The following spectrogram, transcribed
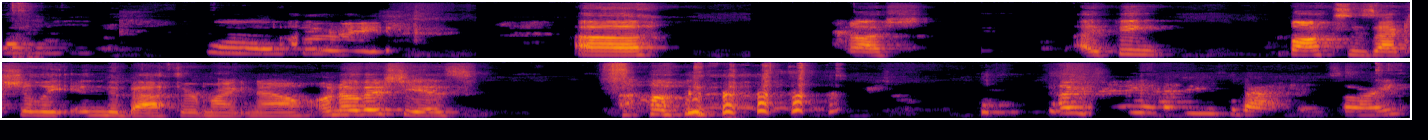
Oh, All right. Uh, gosh, I think Fox is actually in the bathroom right now. Oh no, there she is. Um, I really had to use the bathroom. Sorry.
